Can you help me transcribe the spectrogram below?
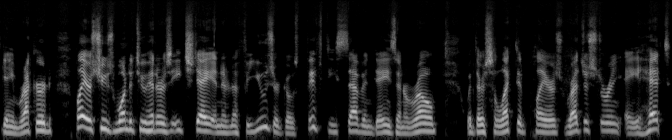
game record. Players choose one to two hitters each day, and if a user goes 57 days in a row with their selected players registering a hit,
